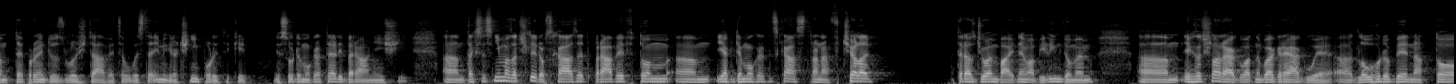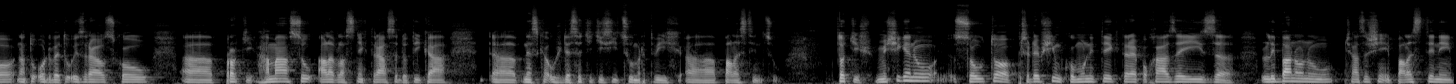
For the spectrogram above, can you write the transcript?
Um, to je pro ně dost důležitá věc a vůbec té imigrační politiky, kde jsou demokraté liberálnější. Um, tak se s nimi začali rozcházet právě v tom, um, jak demokratická strana v čele teda s Joeem Bidenem a Bílým domem, um, jak začala reagovat nebo jak reaguje uh, dlouhodobě na, to, na tu odvetu izraelskou uh, proti Hamásu, ale vlastně která se dotýká uh, dneska už deseti tisíců mrtvých palestinců. Totiž v Michiganu jsou to především komunity, které pocházejí z Libanonu, částečně i Palestiny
